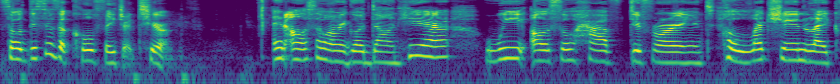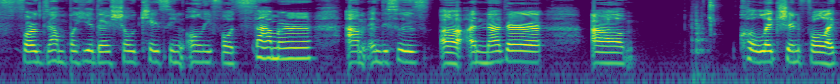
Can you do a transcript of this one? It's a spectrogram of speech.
So this is a cool feature too. And also when we go down here we also have different collection like for example here they're showcasing only for summer um, and this is uh, another um, collection for like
